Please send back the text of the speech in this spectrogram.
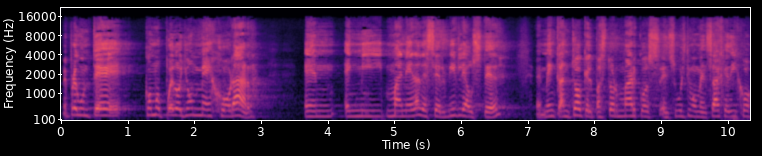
Me pregunté, ¿cómo puedo yo mejorar en, en mi manera de servirle a usted? Eh, me encantó que el pastor Marcos en su último mensaje dijo,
